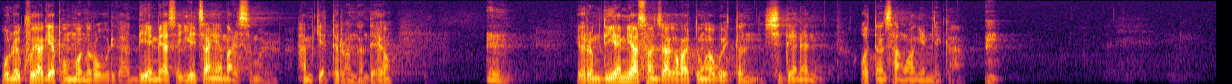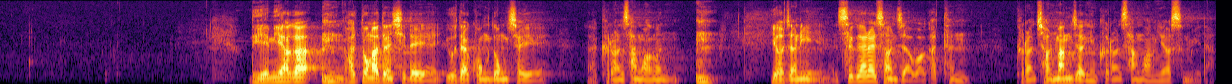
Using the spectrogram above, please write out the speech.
오늘 구약의 본문으로 우리가 느헤미야서 1장의 말씀을 함께 들었는데요. 여러분 느헤미야 선자가 활동하고 있던 시대는 어떤 상황입니까? 느헤미야가 활동하던 시대의 유다 공동체의 그런 상황은 여전히 스가랴 선자와 같은 그런 절망적인 그런 상황이었습니다.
